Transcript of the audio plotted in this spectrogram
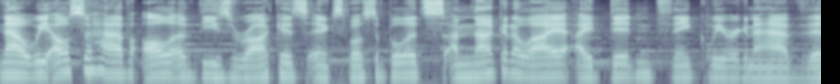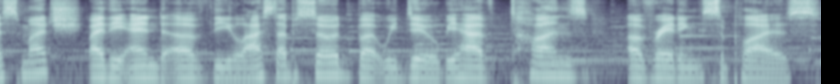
Now, we also have all of these rockets and explosive bullets. I'm not gonna lie, I didn't think we were gonna have this much by the end of the last episode, but we do. We have tons of raiding supplies.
